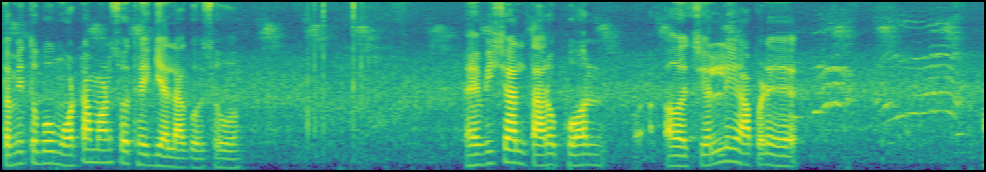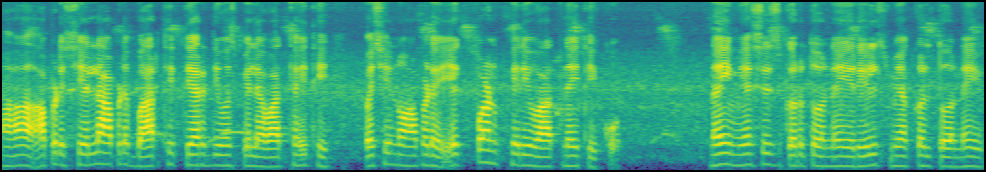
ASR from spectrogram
તમે તો બહુ મોટા માણસો થઈ ગયા લાગો છો. હે વિશાલ, તારો ફોન છેલ્લી આપણે, હા, આપણે છેલ્લા આપણે બારથી તેર દિવસ પહેલાં વાત થઈ હતી. પછીનો આપણે એક પણ ફેરી વાત નહીંથી કો, નહીં મેસેજ કરતો, નહીં રીલ્સ મેકલતો, નહીં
